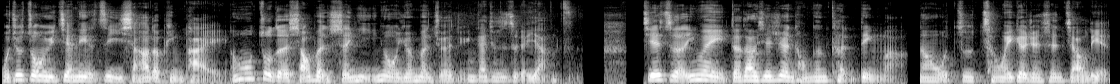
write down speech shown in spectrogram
我就终于建立了自己想要的品牌，然后做着小本生意，因为我原本觉得应该就是这个样子。接着，因为得到一些认同跟肯定嘛，然后我就成为一个人生教练。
